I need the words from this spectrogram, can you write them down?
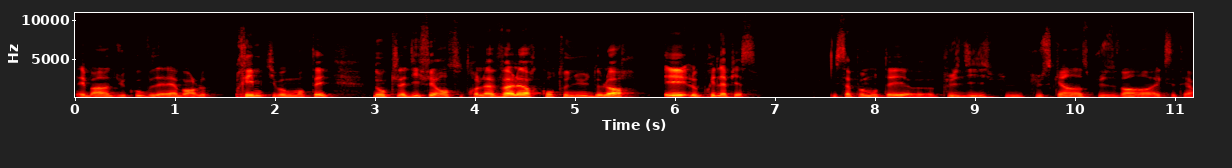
et eh ben du coup, vous allez avoir le prime qui va augmenter. Donc la différence entre la valeur contenue de l'or et le prix de la pièce. Ça peut monter plus 10, plus 15, plus 20, etc.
